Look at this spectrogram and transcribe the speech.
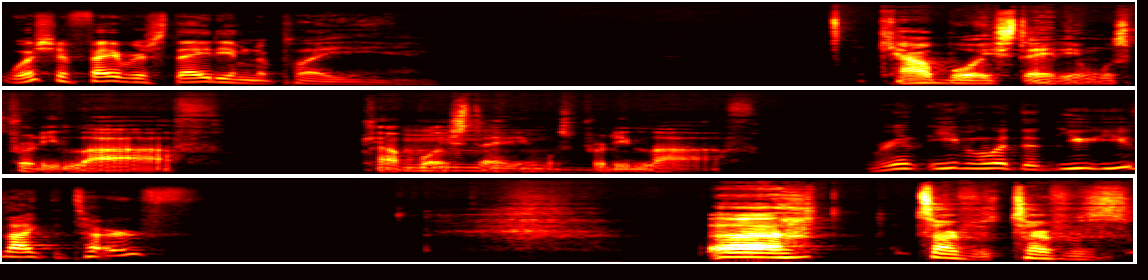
What's your favorite stadium to play in? Cowboy Stadium was pretty live. Cowboy Stadium was Mm. pretty live. Really, even with the you you like the turf? Uh, turf turf was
